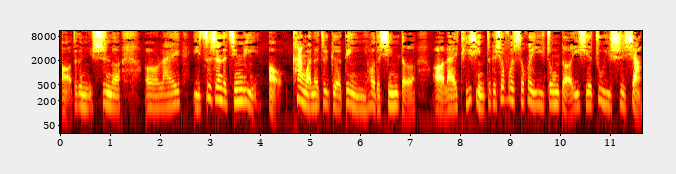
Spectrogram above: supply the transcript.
啊、这个女士呢，呃，来以自身的经历哦、看完了这个电影以后的心得。呃，来提醒这个修复式会议中的一些注意事项。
